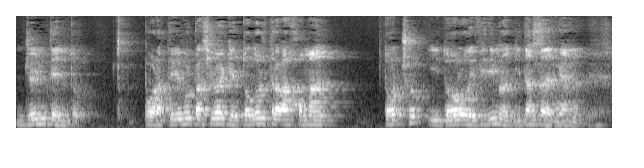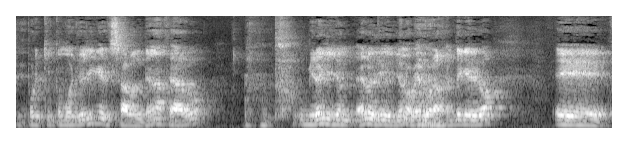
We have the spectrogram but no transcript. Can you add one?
yo intento, por activa y por pasiva, que todo el trabajo más tocho y todo lo difícil me lo quitan antes del viernes. sí. Porque como yo llegue el sábado y tenga que hacer algo, mira que yo, es lo que digo, yo no veo, la gente que veo, eh,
